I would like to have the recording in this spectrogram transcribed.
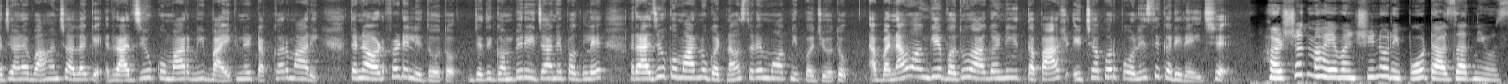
અજાણ્યા વાહન ચાલકે રાજીવ કુમારની બાઇકને ટક્કર મારી તેને અડફેટે લીધો હતો, જેથી ગંભીર ઈજાને પગલે રાજીવ કુમારનું ઘટના સ્થળે મોત નીપજ્યું હતું. આ બનાવ અંગે વધુ આગળની તપાસ ઈચ્છાપુર પોલીસે કરી રહી છે. હર્ષદ મહાયવંશીનો રિપોર્ટ આઝાદ ન્યૂઝ.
